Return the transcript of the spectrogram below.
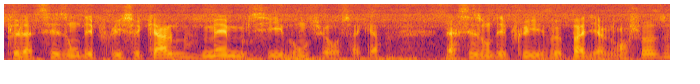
que la saison des pluies se calme, même si, bon, sur Osaka, la saison des pluies ne veut pas dire grand-chose.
